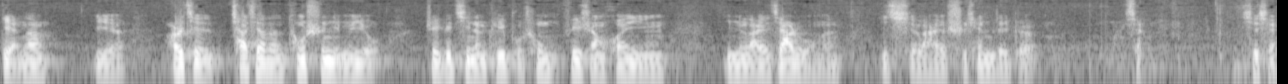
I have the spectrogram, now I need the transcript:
点呢，也。而且恰恰呢，同时你们有这个技能可以补充，非常欢迎你们来加入我们，一起来实现这个梦想。谢谢。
